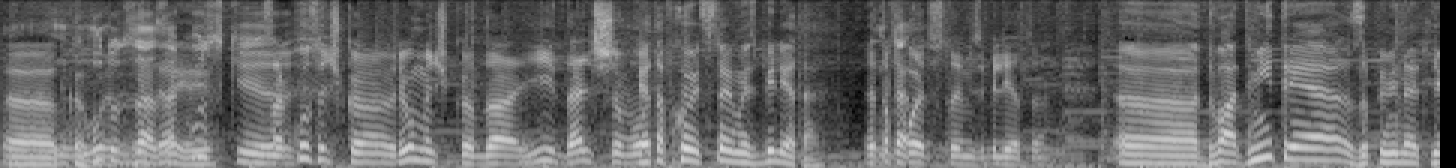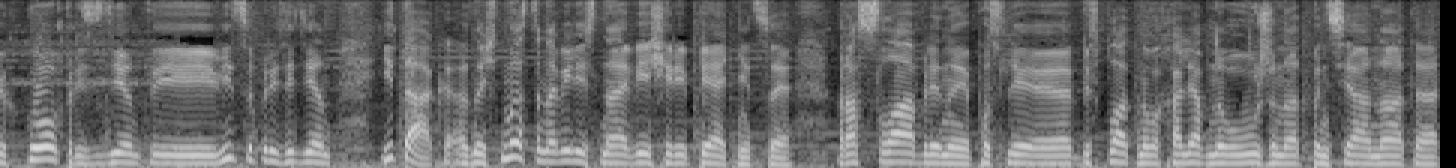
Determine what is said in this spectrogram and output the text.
э, как бы, Будут, да, и- закуски. Закусочка, рюмочка, да, и дальше вот это, Это входит в стоимость билета. Да. входит в стоимость билета. Э, Два Дмитрия, запоминать легко, президент и вице-президент. Итак, значит, мы остановились на вечере пятницы, расслабленные после бесплатного халявного ужина от пансионата.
